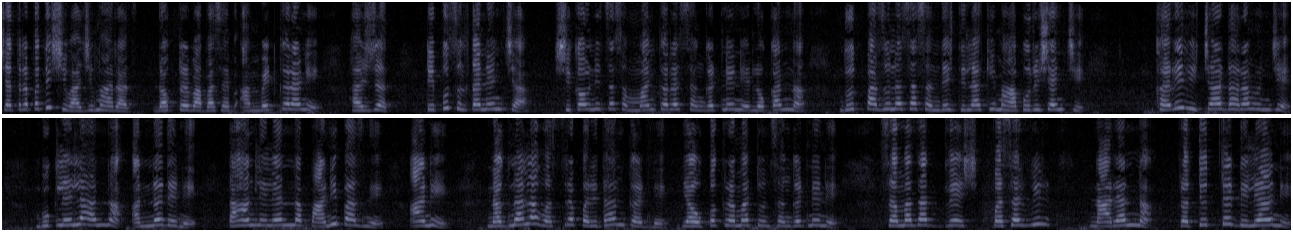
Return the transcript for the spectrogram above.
छत्रपती शिवाजी महाराज डॉक्टर बाबासाहेब आंबेडकर आणि हजरत टिपू सुलतान यांच्या शिकवणीचा सन्मान करत संघटनेने लोकांना दूध पाजून असा संदेश दिला की महापुरुषांची खरी विचारधारा म्हणजे भुकलेल्यांना अन्न देणे. तहानलेल्यांना पाणी पाजणे आणि नग्नाला वस्त्र परिधान करणे या उपक्रमातून संघटनेने समाजात द्वेष पसरविणाऱ्यांना प्रत्युत्तर दिले आणि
